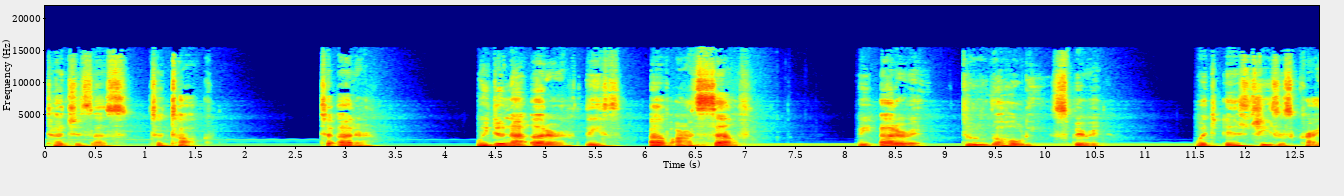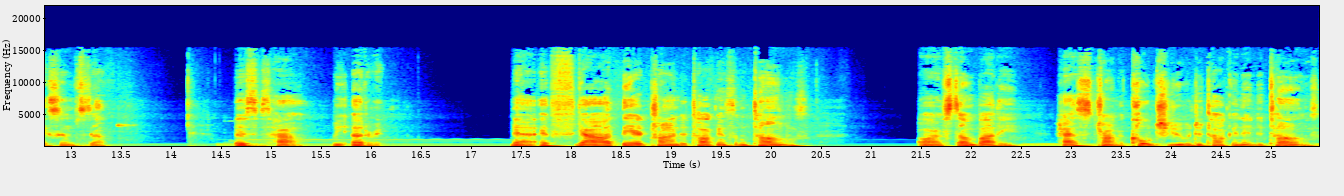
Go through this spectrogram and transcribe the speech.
touches us to talk, to utter, we do not utter these of ourselves. We utter it through the Holy Spirit which is Jesus Christ Himself. This is how we utter it. Now, if y'all out there trying to talk in some tongues, or if somebody has trying to coach you into talking into tongues,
